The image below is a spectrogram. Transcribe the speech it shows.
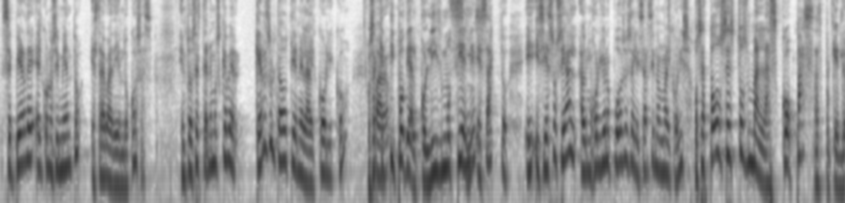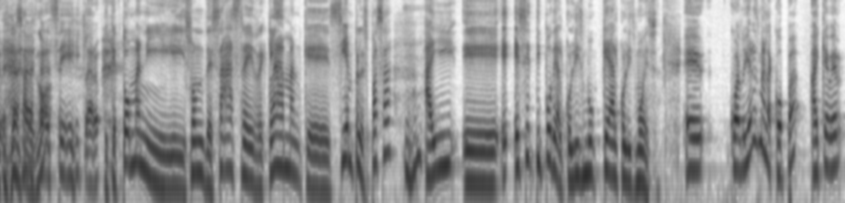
se pierde el conocimiento, está evadiendo cosas. Entonces tenemos que ver qué resultado tiene el alcohólico. O sea, para- ¿qué tipo de alcoholismo Sí, tienes? exacto. Y, y si es social, a lo mejor yo no puedo socializar si no me alcoholizo. O sea, todos estos malas copas, porque ya sabes, ¿no? sí, claro. Y que toman y son desastre y reclaman, que siempre les pasa. Ahí, eh, e- ese tipo de alcoholismo, ¿qué alcoholismo es? Eh, cuando ya eres mala copa, hay que ver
